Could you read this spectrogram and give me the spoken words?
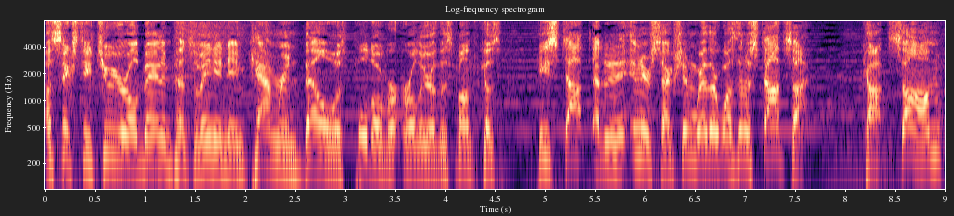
A 62 year old man in Pennsylvania named Cameron Bell was pulled over earlier this month because he stopped at an intersection where there wasn't a stop sign. Cops some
